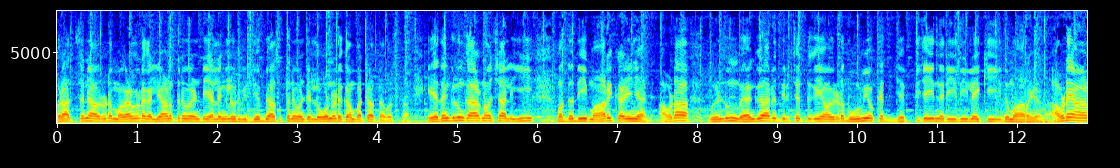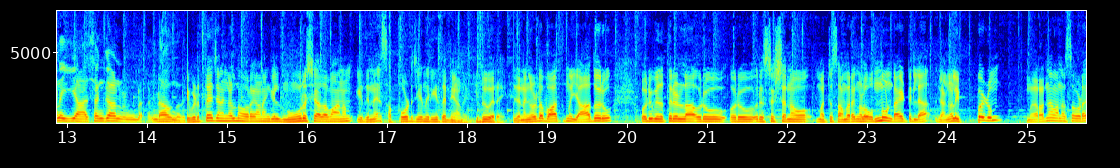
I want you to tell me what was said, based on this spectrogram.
ഒരു അച്ഛനെ അവരുടെ മകളുടെ കല്യാണത്തിന് വേണ്ടി അല്ലെങ്കിൽ ഒരു വിദ്യാഭ്യാസത്തിന് വേണ്ടി ലോൺ എടുക്കാൻ പറ്റാത്ത അവസ്ഥ. ഏതെങ്കിലും കാരണവശാൽ ഈ പദ്ധതി മാറിക്കഴിഞ്ഞാൽ അവിടെ വീണ്ടും ബാങ്കുകാർ തിരിച്ചെത്തുകയും അവരുടെ ഭൂമിയൊക്കെ ജപ്തി ചെയ്യുന്ന രീതിയിലേക്ക് ഇത് മാറുകയാണ്. അവിടെയാണ് ഈ ആശങ്ക ഉണ്ട- ഉണ്ടാവുന്നത്. ഇവിടുത്തെ ജനങ്ങൾ എന്ന് പറയുകയാണെങ്കിൽ നൂറ് ശതമാനം ഇതിനെ സപ്പോർട്ട് ചെയ്യുന്ന രീതി തന്നെയാണ് ഇതുവരെ. ജനങ്ങളുടെ ഭാഗത്തുനിന്ന് യാതൊരു ഒരു വിധത്തിലുള്ള ഒരു ഒരു റെസ്ട്രിക്ഷനോ മറ്റു സമരങ്ങളോ ഒന്നും ഉണ്ടായിട്ടില്ല. ഞങ്ങൾ ഇപ്പോഴും നിറഞ്ഞ മനസ്സോടെ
